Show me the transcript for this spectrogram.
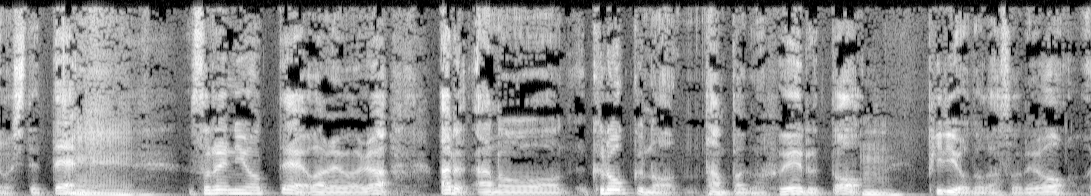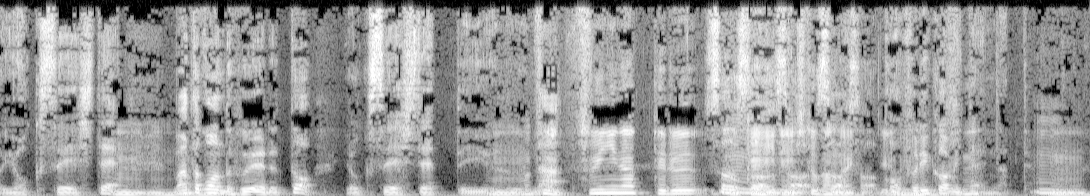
御をしてて、えそれによって我々は、ある、あのー、クロックのタンパクが増えると、うん。ピリオドがそれを抑制して、うんうんうん。また今度増えると抑制してっていうふうな、つまり対になってるそうそう時計遺伝子と考えているそうそう、こう振り子みたいになってる。うん。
